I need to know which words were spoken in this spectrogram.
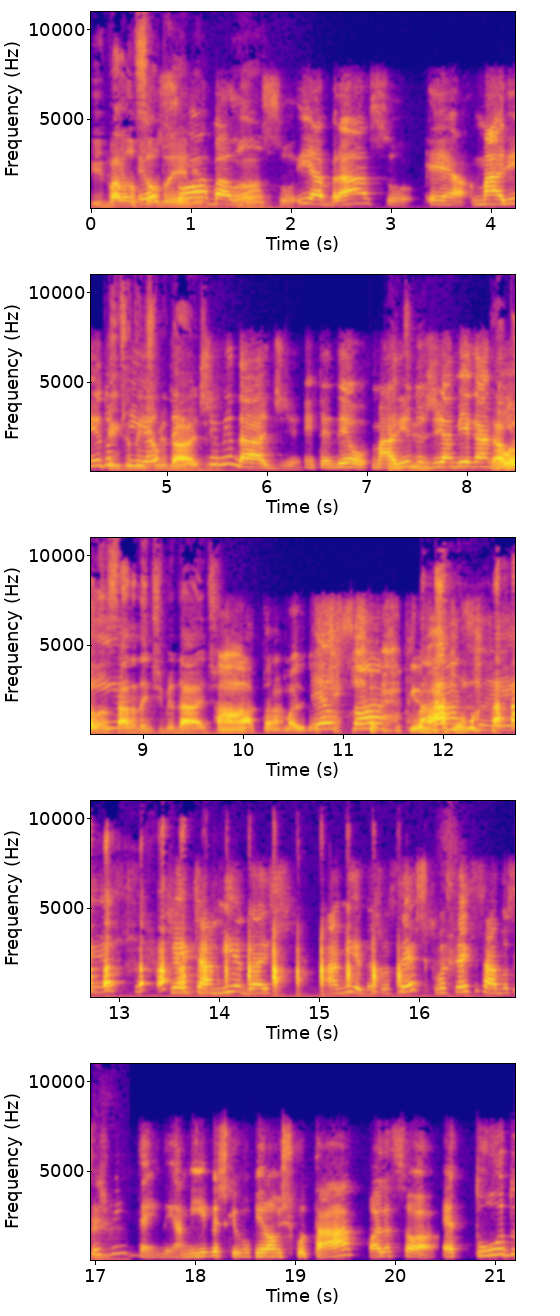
e eu balançando ele? só balanço e abraço é, marido que tem eu tenho intimidade. entendeu? Marido Entendi. de amiga É a minha. balançada da intimidade. Ah, tá. Mas Eu só queria mais de faço isso. Gente, amigas, amigas, vocês, vocês sabem, vocês me entendem. Amigas que irão escutar, olha só, é tudo.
